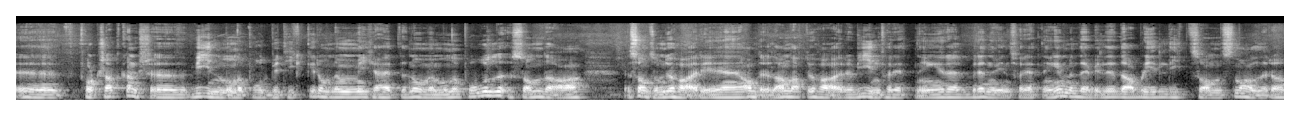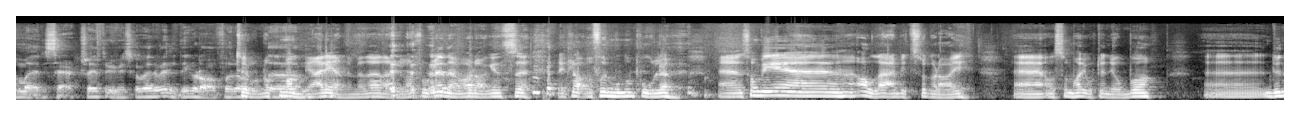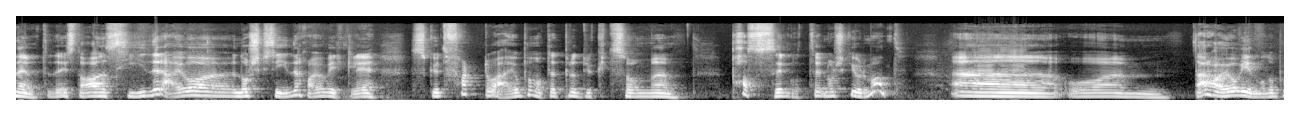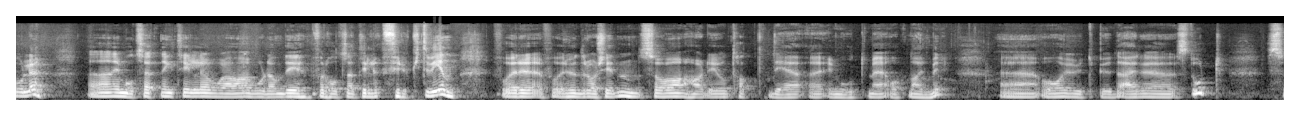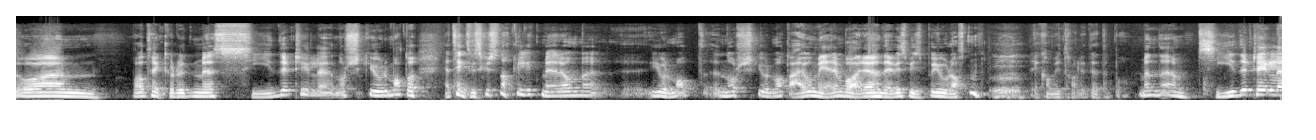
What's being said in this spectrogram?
eh, fortsatt kanskje vinmonopolbutikker, om de ikke heter noe med monopol, som da Sånn som du har i andre land, at du har vinforretninger eller brennevinsforretninger. Men det ville da bli litt sånn smalere og mer sært. Så jeg tror vi skal være veldig glad for Jeg tror nok eh, mange er enig med deg der, Lars Ole. Det var dagens eh, reklame for Monopolet. Eh, som vi alle er blitt så glad i, og som har gjort en jobb. Og, du nevnte det i stad. Sider er jo Norsk sider har jo virkelig skutt fart, og er jo på en måte et produkt som passer godt til norsk julemat. Eh, og mm, der har jo Vinmonopolet Eh, I motsetning til hvordan de forholdt seg til fruktvin for, for 100 år siden, så har de jo tatt det eh, imot med åpne armer. Og utbudet er stort. Så eh, hva tenker du med sider til norsk julemat? Og jeg tenkte vi skulle snakke litt mer om julemat. Norsk julemat er jo mer enn bare det vi spiser på julaften. Det kan vi ta litt etterpå. Men sider til,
